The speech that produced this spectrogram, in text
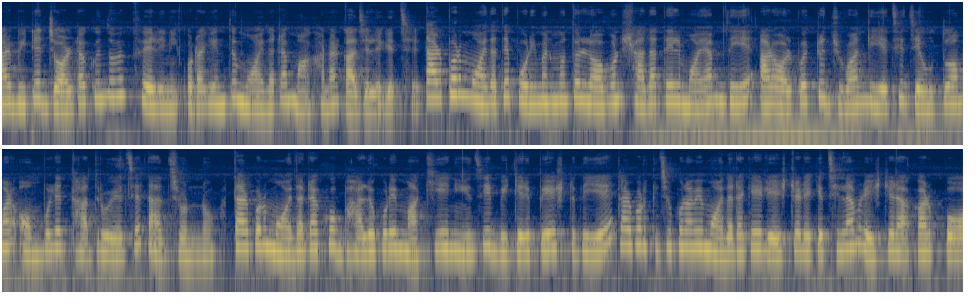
আর বিটের জলটা কিন্তু আমি ফেলিনি, ওটা কিন্তু ময়দাটা মাখানোর কাজে লেগেছে। তারপর ময়দাতে পরিমাণ মতো লবণ, সাদা তেল, ময়াম দিয়ে আর অল্প একটু জোয়ান দিয়েছি, যেহেতু আমার অম্বলের ধাত রয়েছে তার জন্য। তারপর ময়দাটা খুব ভালো করে মাখিয়ে নিয়েছি বিটের পেস্ট দিয়ে। তারপর কিছুক্ষণ আমি ময়দাটাকে রেস্টে রেখেছিলাম। রেস্টে রাখার পর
